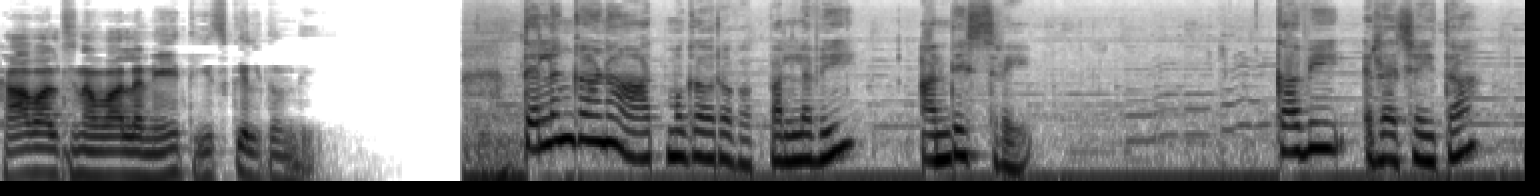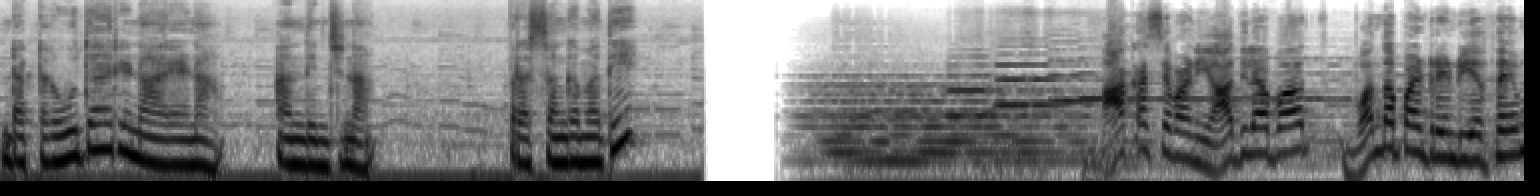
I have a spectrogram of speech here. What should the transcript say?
కావాల్సిన వాళ్ళని తీసుకెళ్తుంది. తెలంగాణ ఆత్మగౌరవ పల్లవి అందెశ్రీ. కవి రచయిత డాక్టర్ ఊదారి నారాయణ అందించిన ప్రసంగమది. ఆకాశవాణి ఆదిలాబాద్ వంద పాయింట్ రెండు ఎఫ్ఎం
